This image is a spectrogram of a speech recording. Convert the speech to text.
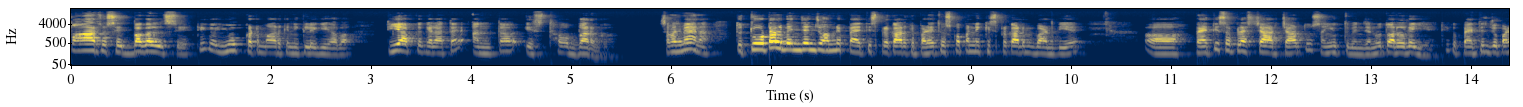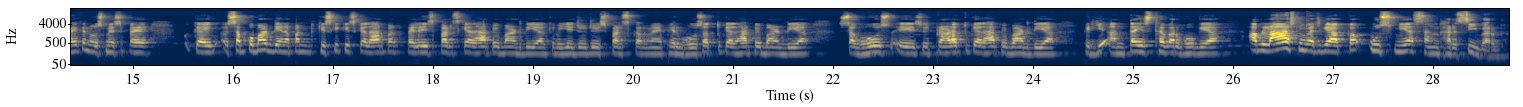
पार्श्व से, बगल से, ठीक है यूँ कट मार के निकलेगी हवा। तो ये आपका कहलाता है अंत वर्ग समझ में आया ना? तो टोटल व्यंजन जो हमने पैंतीस प्रकार के पढ़े थे, उसको अपन ने किस प्रकार में बांट दिया है? पैंतीस और प्लस चार चार तो संयुक्त व्यंजन, वो तो अलग ही है, ठीक है? पैंतीस जो पढ़े थे ना, उसमें से पहले सबको बांट दिया अपन? किसके किसके आधार पर? पहले स्पर्श के आधार पर बांट दिया कि भैया जो जो स्पर्श कर रहे हैं, फिर घोषत्व के आधार पर बांट दिया, सघोष प्राणत्व के आधार पर बांट दिया, फिर ये अंतस्थ वर्ग हो गया। अब लास्ट में बच गया आपका उष्मिया संघर्षी वर्ग,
